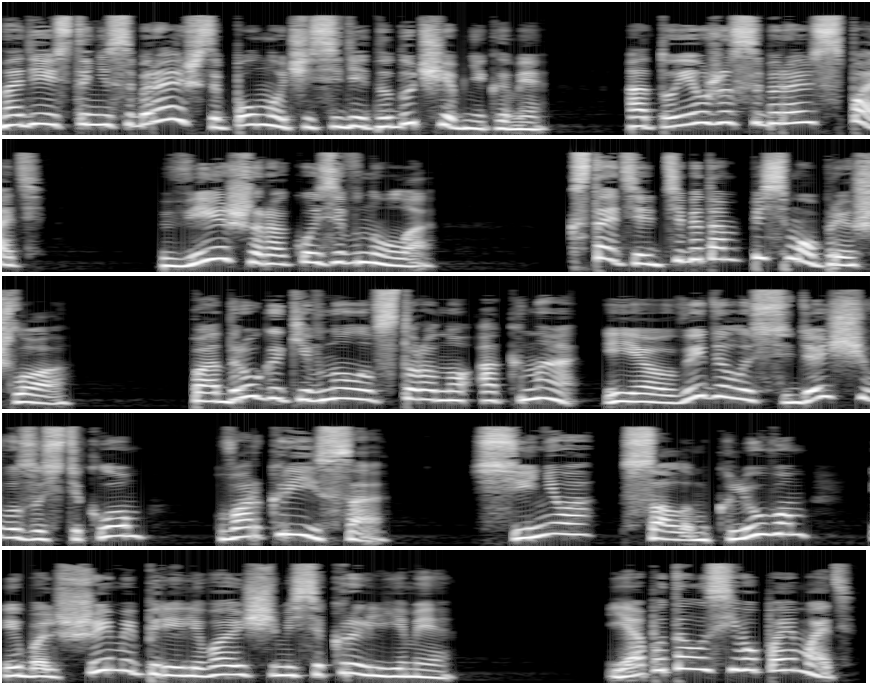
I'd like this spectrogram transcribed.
Надеюсь, ты не собираешься полночи сидеть над учебниками? А то я уже собираюсь спать». Вея широко зевнула. «Кстати, тебе там письмо пришло». Подруга кивнула в сторону окна, и я увидела сидящего за стеклом Варкриса, синего, с алым клювом и большими переливающимися крыльями. Я пыталась его поймать,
